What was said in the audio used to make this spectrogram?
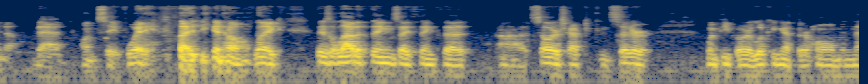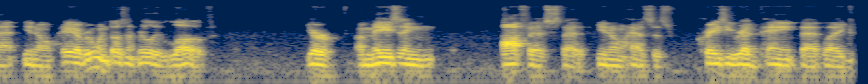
in a bad, unsafe way. But you know, like, there's a lot of things I think that uh, sellers have to consider when people are looking at their home, and that you know, hey, everyone doesn't really love your amazing office that you know has this crazy red paint that like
